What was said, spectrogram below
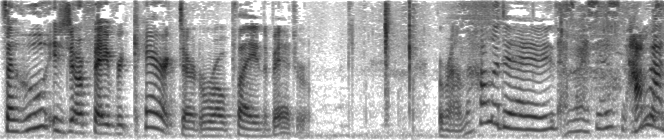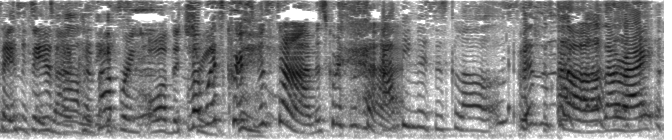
So, who is your favorite character to role play in the bedroom around the holidays? I'm, I'm gonna say Santa because I bring all the treats. But it's Christmas time. It's Christmas time. I'll be Mrs. Claus. Mrs. Claus. All right.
